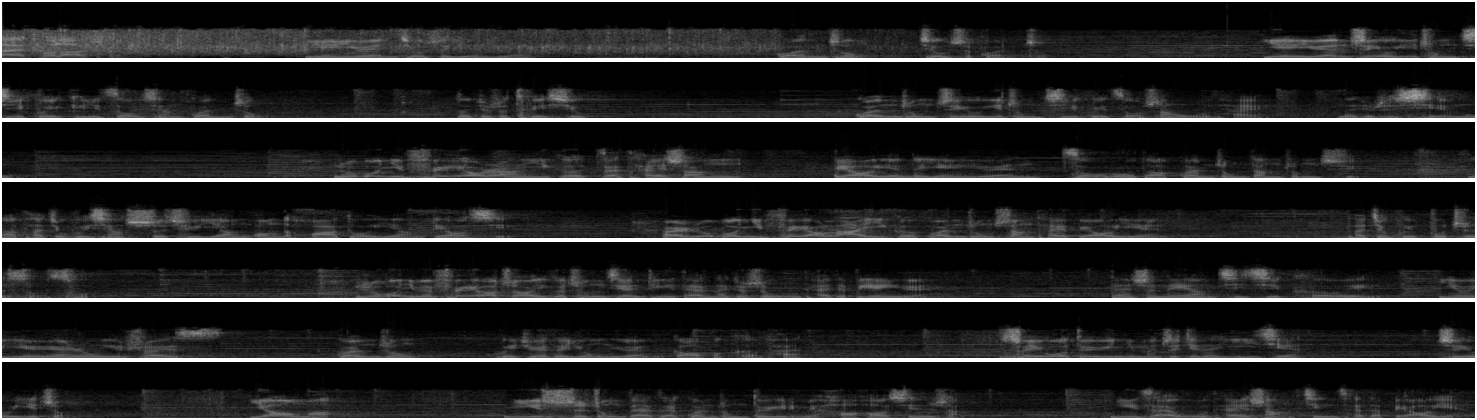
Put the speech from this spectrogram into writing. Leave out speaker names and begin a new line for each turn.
来，涂老师，
演员就是演员，观众就是观众。演员只有一种机会可以走向观众，那就是退休；观众只有一种机会走上舞台，那就是谢幕。如果你非要让一个在台上表演的演员走入到观众当中去，那他就会像失去阳光的花朵一样凋谢；而如果你非要拉一个观众上台表演，他就会不知所措。如果你们非要找一个中间地带，那就是舞台的边缘。但是那样岌岌可危，因为演员容易摔死，观众会觉得永远高不可攀。所以我对于你们之间的意见只有一种：要么你始终待在观众堆里面好好欣赏，你在舞台上精彩的表演；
